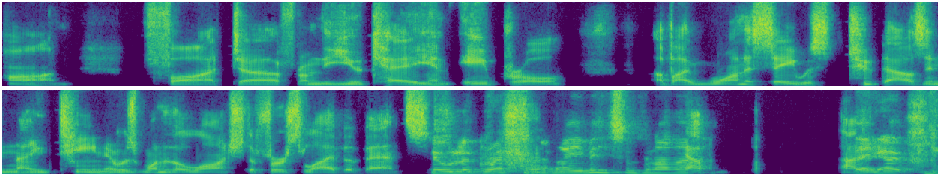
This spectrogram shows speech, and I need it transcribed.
Khan fought uh, from the UK in April of I want to say it was 2019. It was one of the launch, the first live events. Phil Lo Greco, maybe something like that. Yep. There you go.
